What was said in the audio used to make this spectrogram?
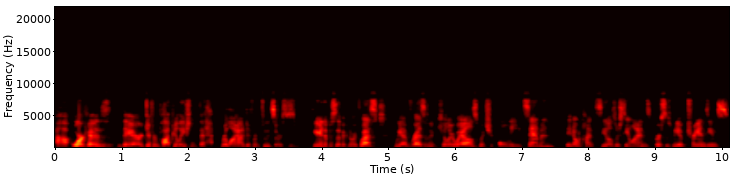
uh, orcas, they're different populations that rely on different food sources. Here in the Pacific Northwest, we have resident killer whales, which only eat salmon. They don't hunt seals or sea lions, versus we have transients,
